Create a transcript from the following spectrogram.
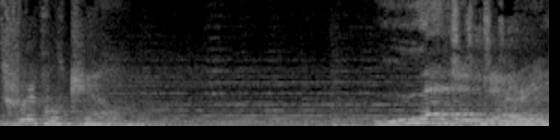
triple kill. Legendary.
